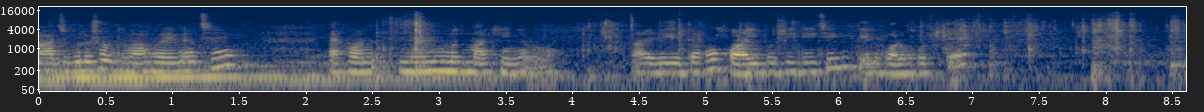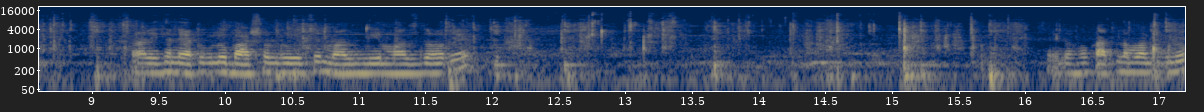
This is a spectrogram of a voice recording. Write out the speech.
মাছগুলো সব ধোয়া হয়ে গেছে। এখন নুন হলুদ মাখিয়ে নেব। আর এদিকে দেখো কড়াই বসিয়ে দিয়েছি তেল গরম করতে। আর এখানে এতগুলো বাসন রয়েছে মাছ নিয়ে মাছ দেওয়া হবে। এই দেখো কাতলা মাছগুলো,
